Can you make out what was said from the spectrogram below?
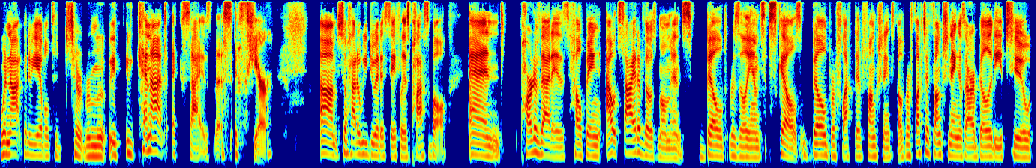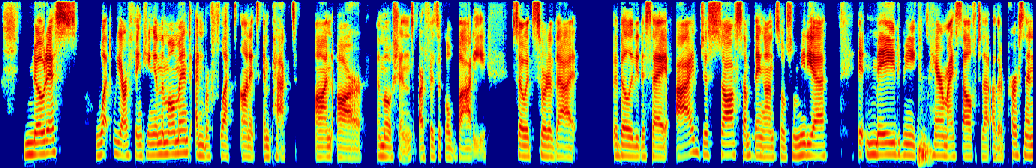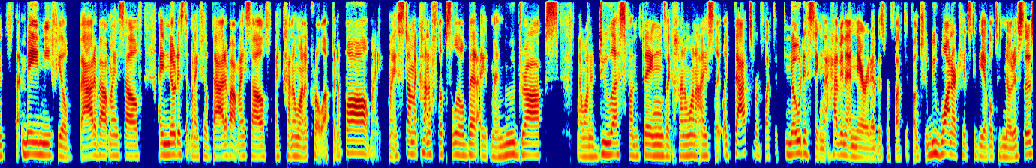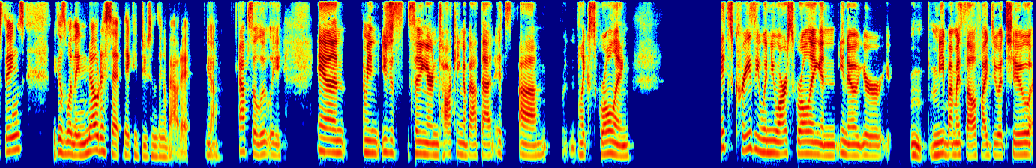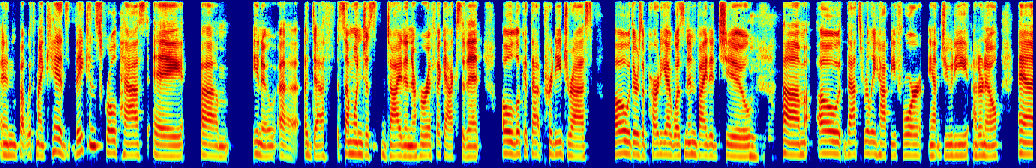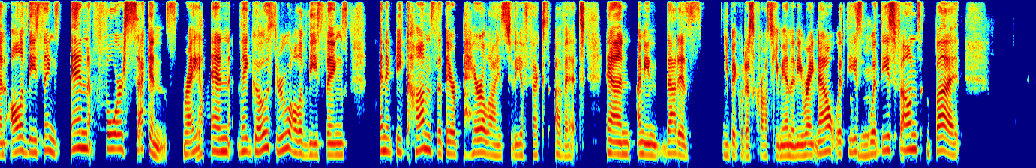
we're not going to be able to to remove we, we cannot excise this it's here um, so how do we do it as safely as possible and part of that is helping outside of those moments build resilience skills, build reflective functioning skills. Reflective functioning is our ability to notice what we are thinking in the moment and reflect on its impact on our emotions, our physical body. So it's sort of that ability to say, I just saw something on social media it made me compare myself to that other person. That made me feel bad about myself. I noticed that when I feel bad about myself, I kind of want to curl up in a ball. My my stomach kind of flips a little bit. I, my mood drops. I want to do less fun things. I kind of want to isolate. Like that's reflective. Noticing that having that narrative is reflective function. We want our kids to be able to notice those things because when they notice it, they could do something about it. Yeah, absolutely. And I mean, you just sitting here and talking about that. It's um, like scrolling it's crazy when you are scrolling and you know you're me by myself i do it too. And but with my kids they can scroll past a um you know uh, a death. Someone just died in a horrific accident. Oh look at that pretty dress oh there's a party i wasn't invited to mm-hmm. Um, oh, that's really happy for Aunt Judy. I don't know. And all of these things in four seconds, right? Yep. And they go through all of these things and it becomes that they're paralyzed to the effects of it. And I mean, that is ubiquitous across humanity right now with these mm-hmm. with these phones, but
